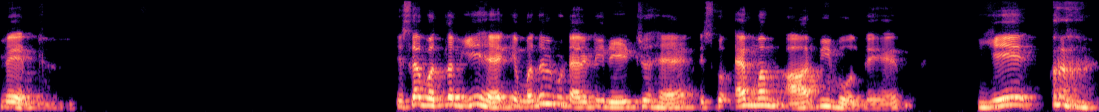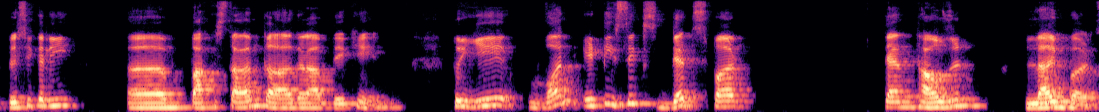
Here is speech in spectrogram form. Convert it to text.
rate اس کا مطلب یہ ہے کہ مدر مورٹیلٹی ریٹ جو ہے اس کو ایم ایم آر بھی بولتے ہیں یہ بیسیکلی پاکستان کا اگر آپ دیکھیں تو یہ one eighty six deaths per ten thousand life birth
